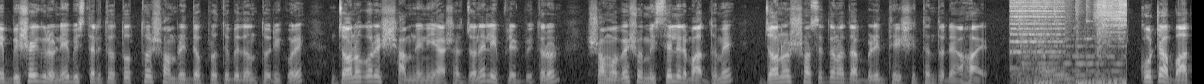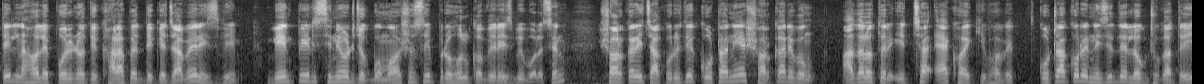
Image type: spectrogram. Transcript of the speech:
এই বিষয়গুলো নিয়ে বিস্তারিত তথ্য সমৃদ্ধ প্রতিবেদন তৈরি করে জনগণের সামনে নিয়ে আসার জন্য লিফলেট বিতরণ, সমাবেশ ও মিছিলের মাধ্যমে জনসচেতনতা বৃদ্ধির সিদ্ধান্ত নেওয়া হয়। কোটা বাতিল না হলে পরিণতি খারাপের দিকে যাবে রিজভি। বিএনপির সিনিয়র যুগ্ম মহাসচিব প্রহুল কবির রিজভি বলেছেন, সরকারি চাকুরিতে কোটা নিয়ে সরকার এবং আদালতের ইচ্ছা এক হয় কীভাবে? কোটা করে নিজেদের লোক ঢুকাতেই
